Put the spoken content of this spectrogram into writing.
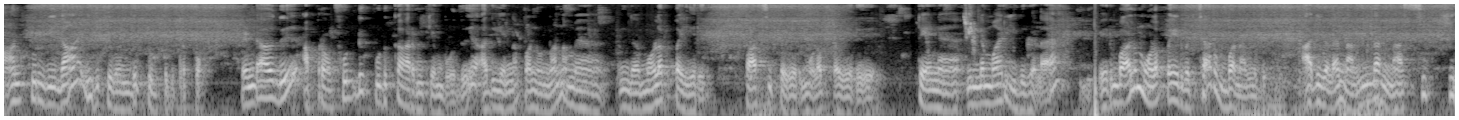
ஆண்குருவி தான் இதுக்கு வந்து கொடுத்துக்கிட்டு இருக்கோம் ரெண்டாவது அப்புறம் ஃபுட்டு கொடுக்க ஆரம்பிக்கும்போது அது என்ன பண்ணணும்னா நம்ம இந்த முளைப்பயிறு பாசிப்பயிறு முளைப்பயிறு தேனை இந்த மாதிரி இதுகளை பெரும்பாலும் முளைப்பயிர் வச்சா ரொம்ப நல்லது. அதுகளை நல்லா நசுக்கி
